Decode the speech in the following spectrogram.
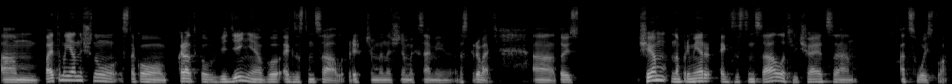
Поэтому я начну с такого краткого введения в экзистенциалы, прежде чем мы начнем их сами раскрывать. Uh, то есть чем, например, экзистенциал отличается от свойства?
